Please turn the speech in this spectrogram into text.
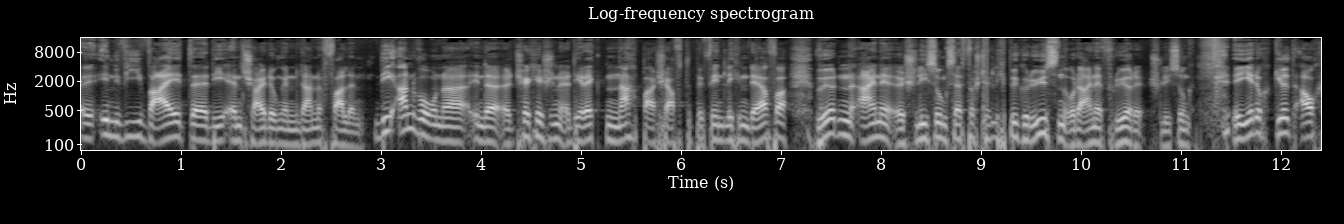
äh, inwieweit äh, die Entscheidungen dann fallen. Die Anwohner in der tschechischen direkten Nachbarschaft befindlichen Dörfer würden eine äh, Schließung selbstverständlich begrüßen oder eine frühere Schließung. Äh, jedoch gilt auch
